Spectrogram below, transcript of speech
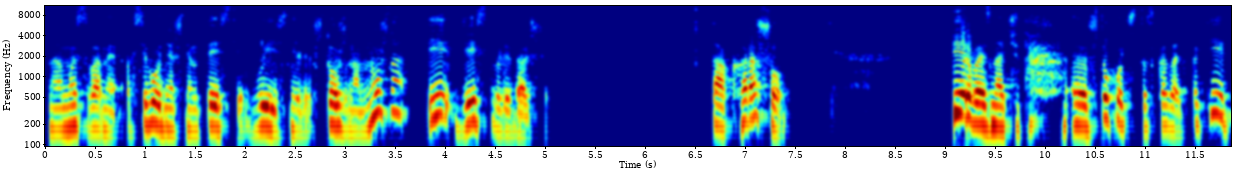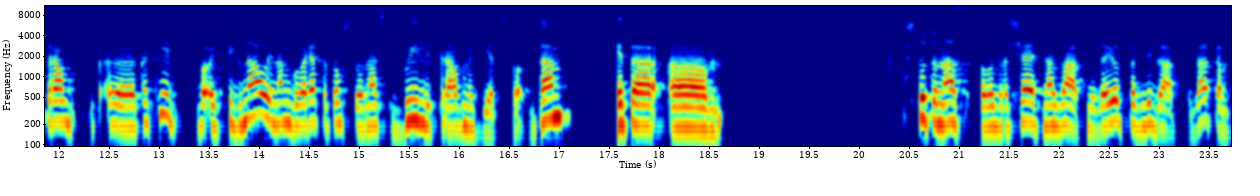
мы с вами в сегодняшнем тесте выяснили, что же нам нужно, и действовали дальше. Так, хорошо. Первое, значит, э, что хочется сказать. Какие, трав... Э, какие сигналы нам говорят о том, что у нас были травмы детства? Да? Это что-то нас возвращает назад, не дает подвигаться. Да? Там,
